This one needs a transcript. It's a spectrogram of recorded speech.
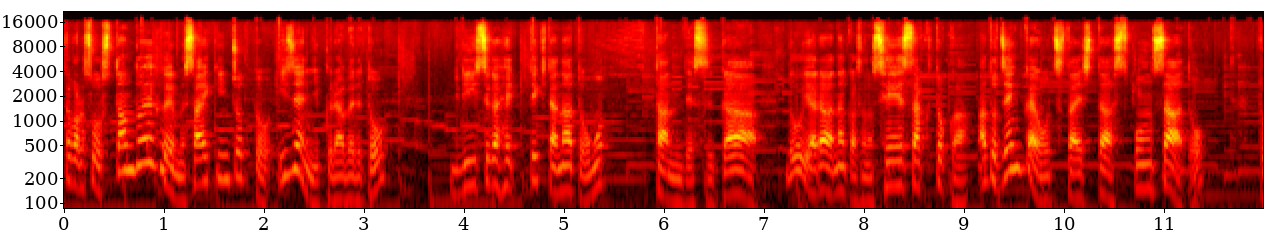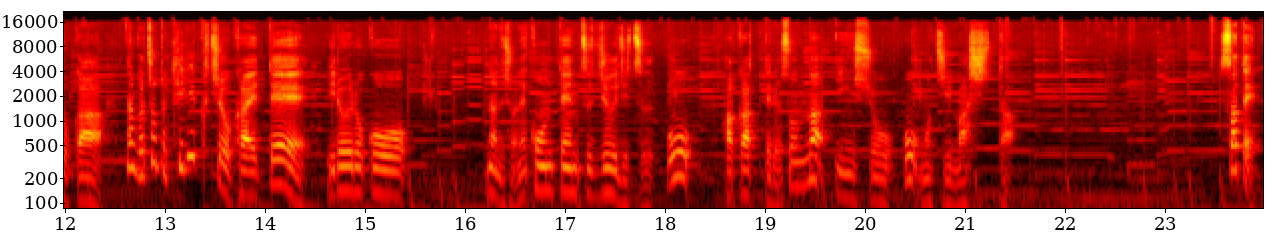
だからそうスタンド FM 最近ちょっと以前に比べるとリリースが減ってきたなと思ったんですがどうやらなんかその制作とかあと前回お伝えしたスポンサードとかなんかちょっと切り口を変えていろいろこうなんでしょうねコンテンツ充実を図ってるそんな印象を持ちました。さて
